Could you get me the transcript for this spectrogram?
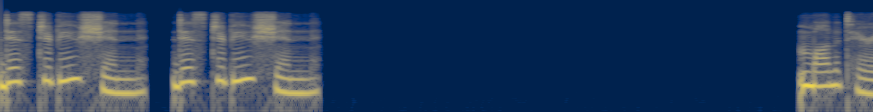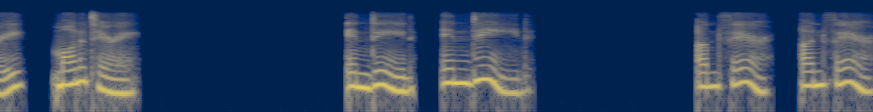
Distribution, distribution. Monetary, monetary. Indeed, indeed. Unfair, unfair.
